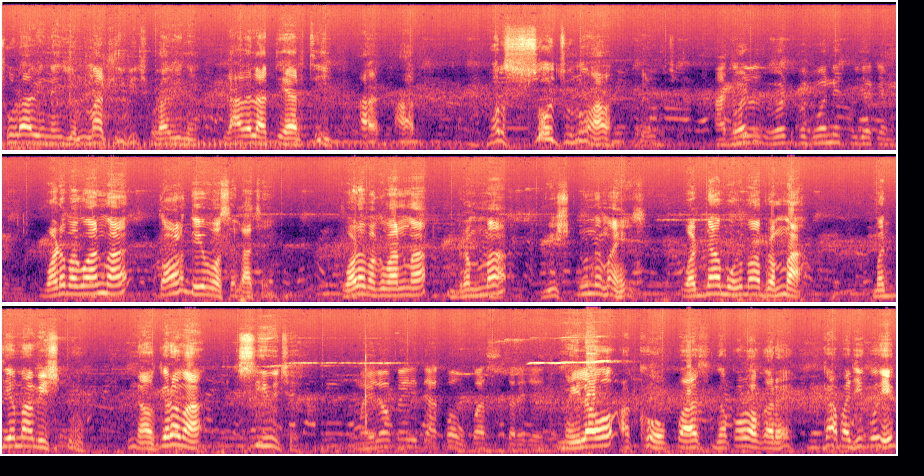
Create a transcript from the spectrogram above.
છોડાવીને યમમાંથી બી છોડાવીને લાવેલા ત્યારથી આ આ વર્ષો જૂનો આ પ્રયોગ છે. ભગવાનની પૂજા કેમ કરી? વડ ભગવાનમાં ત્રણ દેવ વસેલા છે. વડ ભગવાનમાં બ્રહ્મા વિષ્ણુ ને મહેશ. વડના મૂળમાં બ્રહ્મા મધ્યમાં વિષ્ણુ. ને અગ્રમાં શિવ છે. મહિલાઓ કઈ રીતે આખો ઉપવાસ કરે છે? મહિલાઓ આખો ઉપવાસ નકોડો કરે કાં પછી કોઈ એક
